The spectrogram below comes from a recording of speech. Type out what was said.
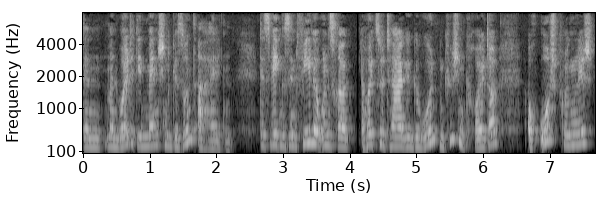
denn man wollte den Menschen gesund erhalten. Deswegen sind viele unserer heutzutage gewohnten Küchenkräuter auch ursprünglich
